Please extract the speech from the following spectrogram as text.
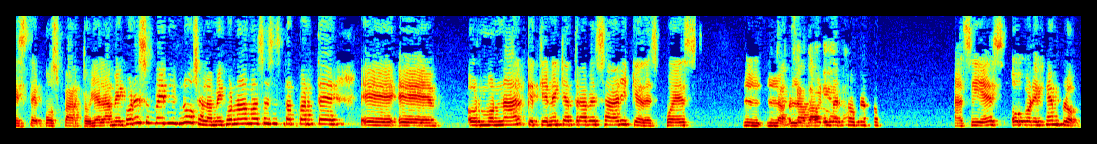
este posparto, y a lo mejor es un baby blues, a lo mejor nada más es esta parte eh, hormonal que tiene que atravesar y que después la, va a poder Así es. O por ejemplo,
